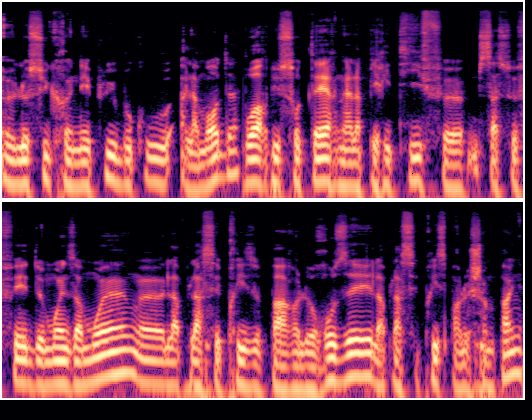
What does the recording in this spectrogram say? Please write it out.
Euh, le sucre n'est plus beaucoup à la mode. Boire du sauterne à l'apéritif, euh, ça se fait de moins en moins. la place est prise par le rosé, la place est prise par le champagne.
